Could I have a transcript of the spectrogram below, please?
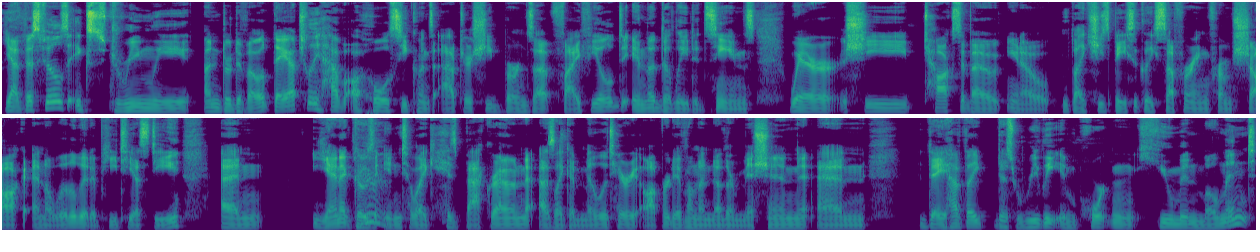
Yeah, this feels extremely underdeveloped. They actually have a whole sequence after she burns up Fifield in the deleted scenes where she talks about, you know, like she's basically suffering from shock and a little bit of PTSD. And Janek goes Hmm. into like his background as like a military operative on another mission and they have like this really important human moment,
